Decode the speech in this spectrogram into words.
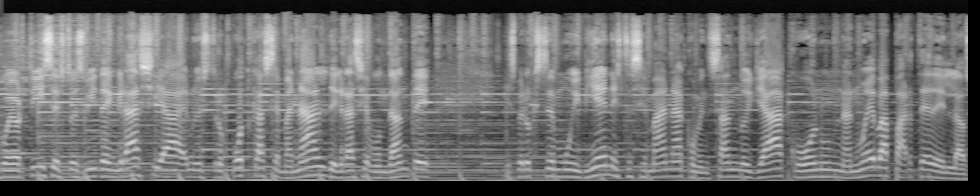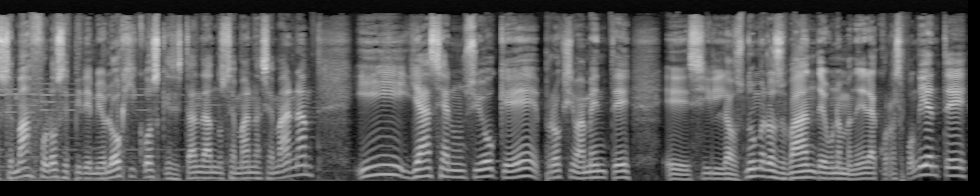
Josué Ortiz, esto es Vida en Gracia, nuestro podcast semanal de Gracia Abundante. Espero que estén muy bien esta semana, comenzando ya con una nueva parte de los semáforos epidemiológicos que se están dando semana a semana. Y ya se anunció que próximamente, eh, si los números van de una manera correspondiente,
